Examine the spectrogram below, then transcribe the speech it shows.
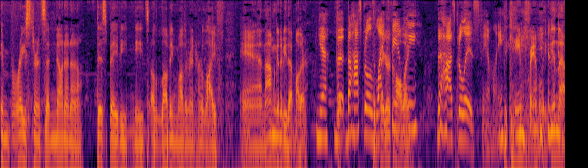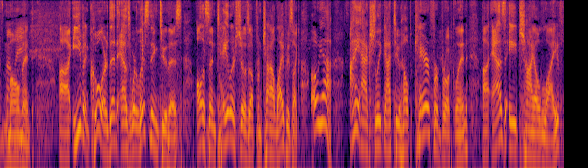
embraced her and said, No, no, no, no. This baby needs a loving mother in her life, and I'm going to be that mother. Yeah, the the hospital is the like family. calling. The hospital is family. became family in that moment. moment. Uh, even cooler, then as we're listening to this, all of a sudden Taylor shows up from Child Life. Who's like, "Oh yeah, I actually got to help care for Brooklyn uh, as a Child Life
